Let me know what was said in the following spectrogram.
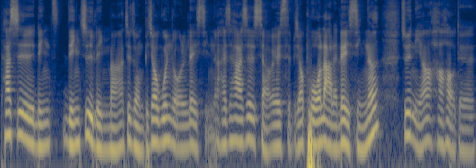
他是林林志玲吗？这种比较温柔的类型呢，还是他是小 S 比较泼辣的类型呢？就是你要好好的。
